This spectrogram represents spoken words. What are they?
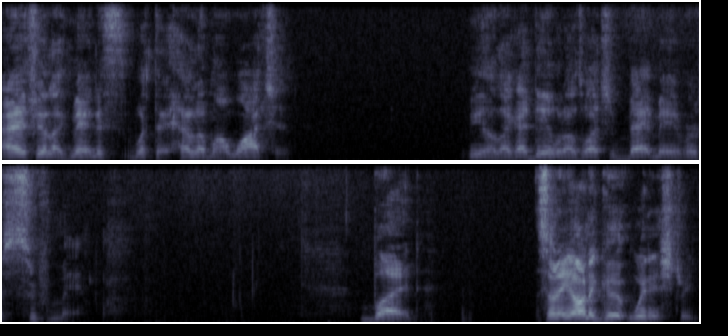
I didn't feel like man, this what the hell am I watching? You know, like I did when I was watching Batman versus Superman. But so they on a good winning streak.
